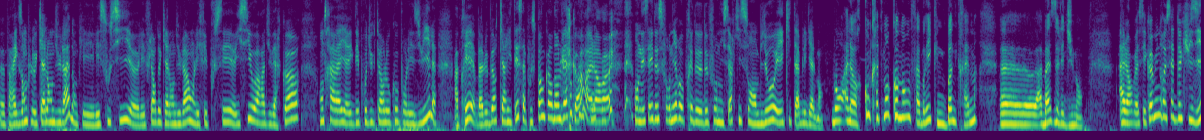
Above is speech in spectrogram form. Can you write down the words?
Euh, par exemple, le calendula, donc les, les soucis, les fleurs de calendula, on les fait pousser ici au Haras du Vercors. On travaille avec des producteurs locaux pour les huiles. Après, bah, le beurre de karité, ça pousse pas encore dans le Vercors, alors euh, on essaye de se fournir auprès de, de fournisseurs qui sont en bio et équitables également. Bon, alors concrètement, comment on fabrique une bonne crème euh, à base de lait de jument? Alors, bah, c'est comme une recette de cuisine.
